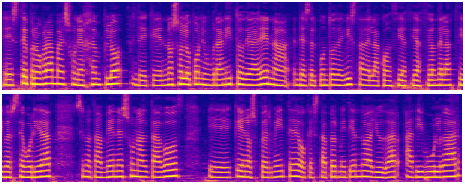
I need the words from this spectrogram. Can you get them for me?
este programa es un ejemplo de que no solo pone un granito de arena desde el punto de vista de la concienciación de la ciberseguridad, sino también es un altavoz eh, que nos permite o que está permitiendo ayudar a divulgar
